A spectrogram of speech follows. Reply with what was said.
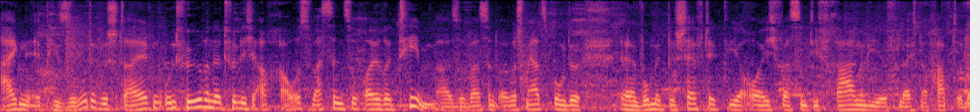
eigene Episode gestalten und höre natürlich auch raus, was sind so eure Themen, also was sind eure Schmerzpunkte, äh, womit beschäftigt ihr euch, was sind die Fragen, die ihr vielleicht noch habt oder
